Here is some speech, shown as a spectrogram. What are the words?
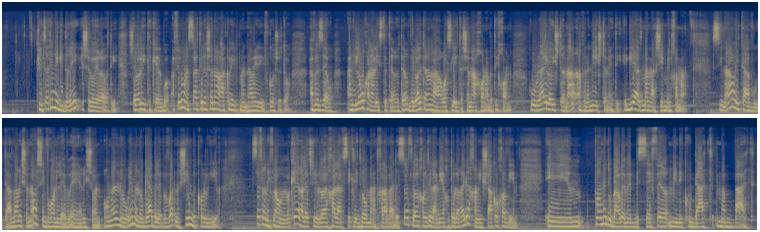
יצאתי מגדרי שלא יראה אותי, שלא להיתקל בו. אפילו נסעתי לשנה רק להימנע מלפגוש אותו. אבל זהו, אני לא מוכנה להסתתר יותר, ולא אתן לו להרוס לי את השנה האחרונה בתיכון. הוא אולי לא השתנה, אבל אני השתניתי. הגיע הזמן להשיב מלחמה. שנאה או התאהבות, אהבה ראשונה או שברון לב אה, ראשון. רומן נעורים הנוגע בלבבות נשים בכל גיל. ספר נפלא וממכר, הלב שלי לא יכל להפסיק לדהור מההתחלה ועד הסוף, לא יכולתי להניח אותו לרגע, חמישה כוכבים. אה, פה מדובר באמת בספר מנקודת מבט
